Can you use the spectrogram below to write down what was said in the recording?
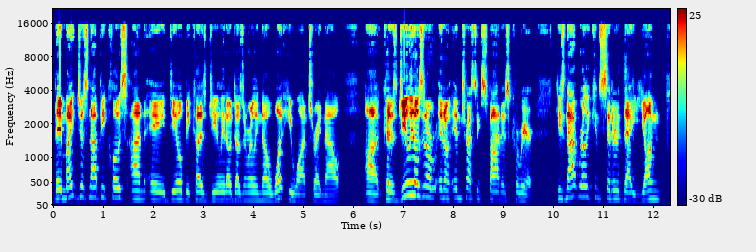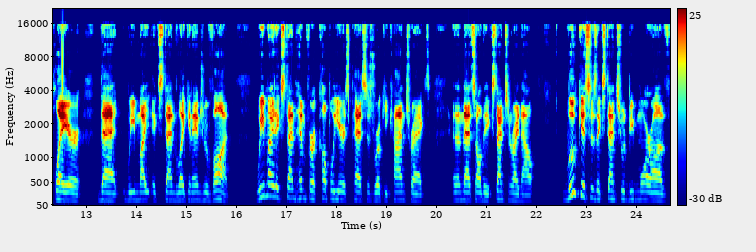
They might just not be close on a deal because Giolito doesn't really know what he wants right now. Uh, because Giolito's in a in an interesting spot in his career. He's not really considered that young player that we might extend like an Andrew Vaughn. We might extend him for a couple years past his rookie contract, and then that's all the extension right now. Lucas's extension would be more of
